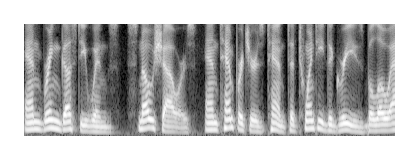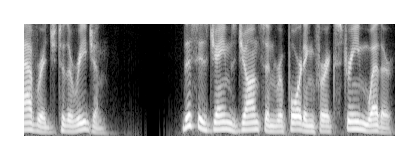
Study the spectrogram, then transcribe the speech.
and bring gusty winds, snow showers, and temperatures 10 to 20 degrees below average to the region. This is James Johnson reporting for Extreme Weather.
